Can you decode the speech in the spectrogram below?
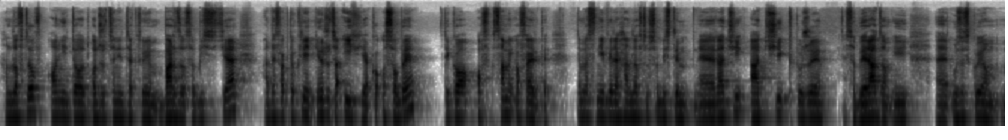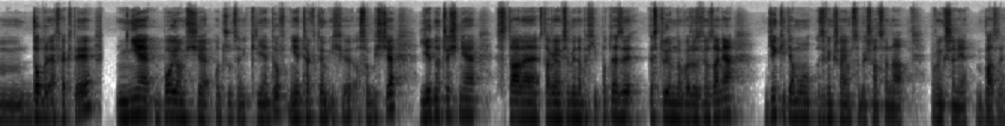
handlowców. Oni to odrzucenie traktują bardzo osobiście, a de facto klient nie odrzuca ich jako osoby, tylko of, samej oferty. Natomiast niewiele handlowców sobie z tym e, radzi, a ci, którzy sobie radzą i e, uzyskują mm, dobre efekty, nie boją się odrzuceń klientów, nie traktują ich e, osobiście, jednocześnie stale stawiają sobie nowe hipotezy, testują nowe rozwiązania. Dzięki temu zwiększają sobie szanse na powiększenie bazy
